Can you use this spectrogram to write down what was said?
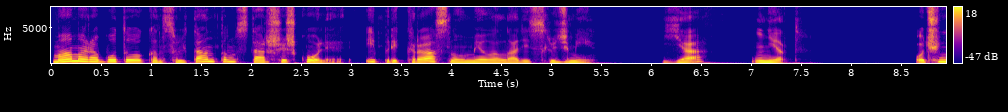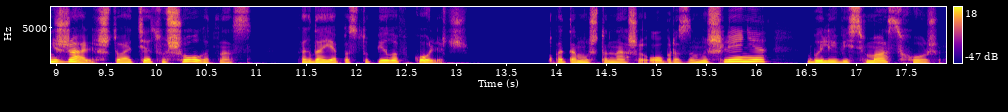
Мама работала консультантом в старшей школе и прекрасно умела ладить с людьми. Я — нет. Очень жаль, что отец ушел от нас, когда я поступила в колледж, потому что наши образы мышления были весьма схожи.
